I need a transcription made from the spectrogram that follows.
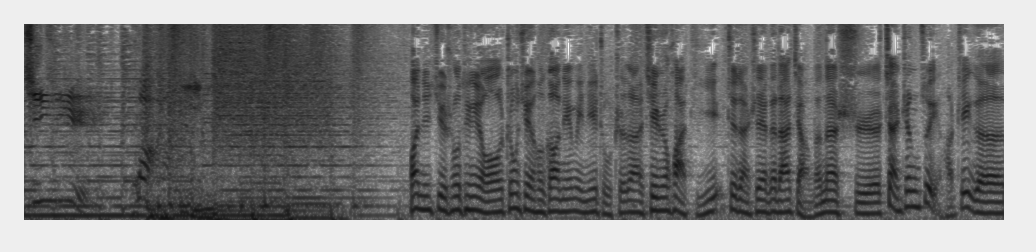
今日话题，欢迎继续收听由钟迅和高宁为您主持的《今日话题》。这段时间跟大家讲的呢是战争罪哈，这个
